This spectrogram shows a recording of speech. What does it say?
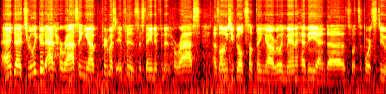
And uh, it's really good at harassing. You have pretty much infinite sustain, infinite harass, as long as you build something uh, really mana heavy, and uh, that's what supports do.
